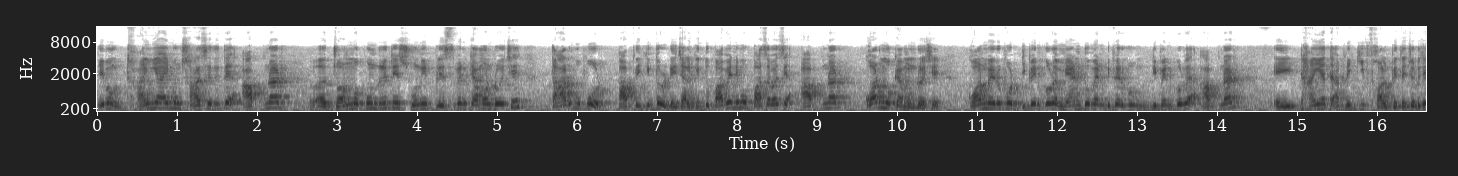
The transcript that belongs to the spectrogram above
এবং ঢাইয়া এবং সাড়ে সাতিতে আপনার জন্মকুণ্ডলিতে শনির প্লেসমেন্ট কেমন রয়েছে তার উপর আপনি কিন্তু রেজাল্ট কিন্তু পাবেন এবং পাশাপাশি আপনার কর্ম কেমন রয়েছে? কর্মের উপর ডিপেন্ড করবে man to man depend depend করবে আপনার এই ঢাইয়াতে আপনি কি ফল পেতে চলেছে।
